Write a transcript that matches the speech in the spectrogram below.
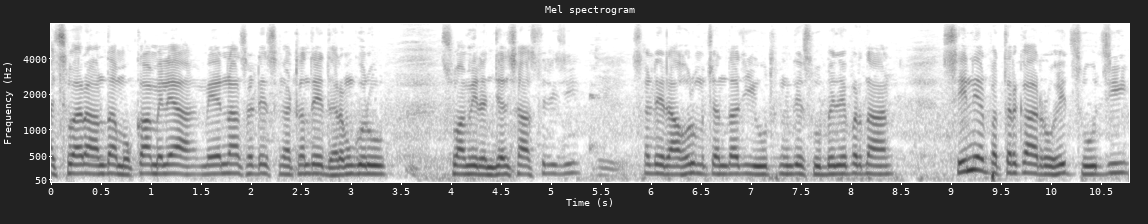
ਅੱਜ ਇਸ ਵਾਰ ਆਉਣ ਦਾ ਮੌਕਾ ਮਿਲਿਆ। ਮੇਰੇ ਨਾਲ ਸਾਡੇ ਸੰਗਠਨ ਦੇ ਧਰਮ ਗੁਰੂ ਸਵਾਮੀ ਰੰਜਨ ਸ਼ਾਸਤਰੀ ਜੀ ਜੀ। ਸਾਡੇ ਰਾਹੁਲ ਮਚੰਦਾ ਜੀ ਯੂਥ ਵਿੰਗ ਦੇ ਸੂਬੇ ਦੇ ਪ੍ਰਧਾਨ ਸੀਨੀਅਰ ਪੱਤਰਕਾਰ ਰੋਹਿਤ ਸੂਦ ਜੀ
